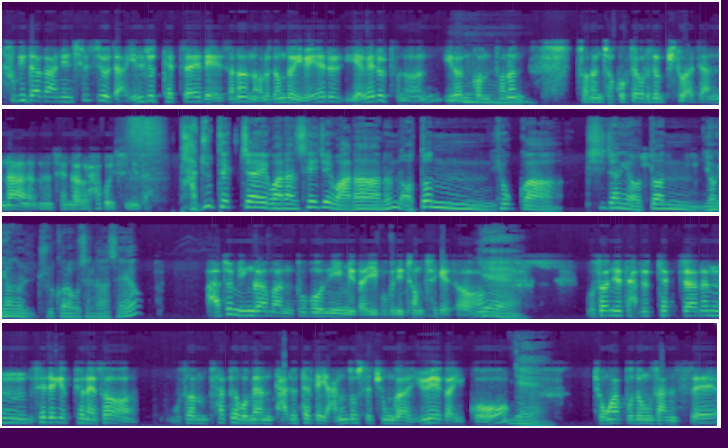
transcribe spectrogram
투기자가 아닌 실수요자 1주택자에 대해서는 어느 정도 예외를 예외를 두는 이런 음. 검토는 저는 적극적으로 좀 필요하지 않나 하는 생각을 하고 있습니다. 다주택자에 관한 세제 완화는 어떤 효과, 시장에 어떤 영향을 줄 거라고 생각하세요? 아주 민감한 부분입니다. 이 부분이 정책에서 예. 우선 이 다주택자는 세제 개편에서 우선 살펴보면 다주택자 양도세 중과 유예가 있고 예. 종합부동산세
